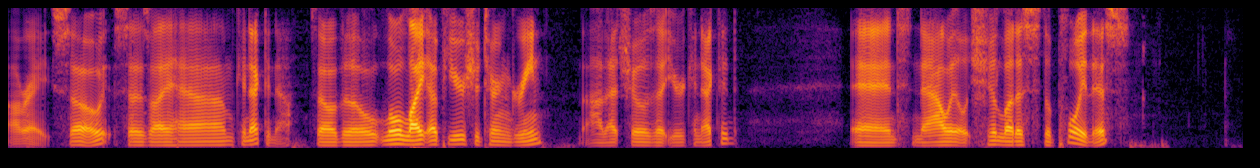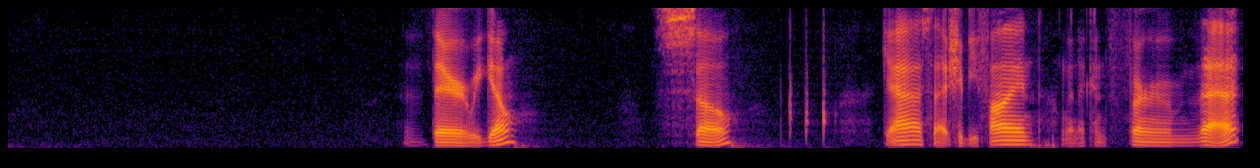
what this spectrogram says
All right, so it says I am connected now. So the little light up here should turn green. Uh, that shows that you're connected. And now it should let us deploy this. There we go. So, gas, that should be fine. I'm going to confirm that.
